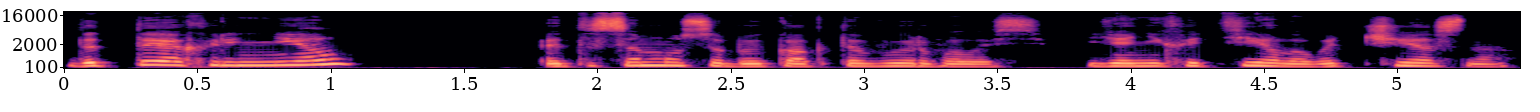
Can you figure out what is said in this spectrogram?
Да ты охренел? Это само собой как-то вырвалось. Я не хотела, вот честно.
